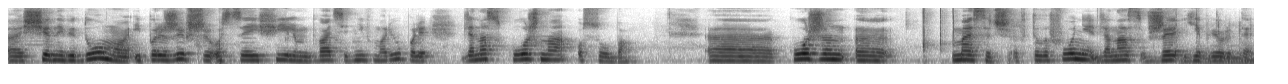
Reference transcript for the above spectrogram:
е, ще невідома. І переживши ось цей фільм «20 днів в Маріуполі, для нас кожна особа, кожен меседж в телефоні для нас вже є пріоритет.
